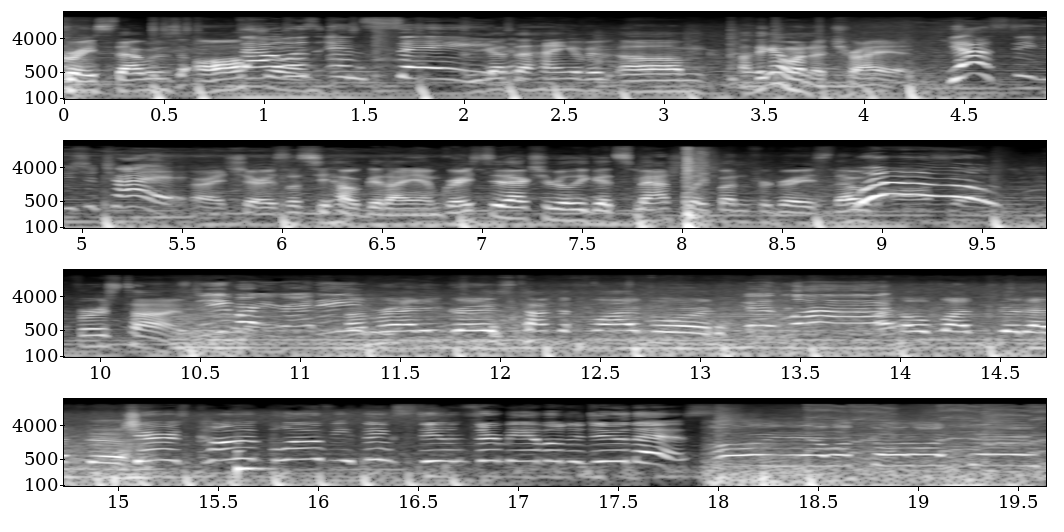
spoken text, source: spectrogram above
You good? Yeah, Grace, that was awesome. that was insane. You got the hang of it. Um, I think I want to try it. yeah, Steve, you should try it. All right, Sherry, let's see how good I am. Grace did actually really good. Smash the like button for Grace. That was Woo! awesome. First time. Steve, are you ready? I'm ready, Grace. Time to flyboard. Good luck. I hope I'm good at this. Sharers, comment below if you think Stephen's gonna be able to do this. Oh yeah, what's going on, Sheriff?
